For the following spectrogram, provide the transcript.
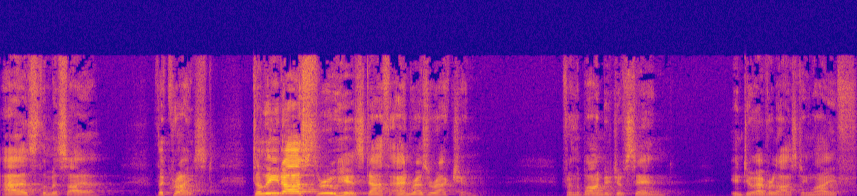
as the Messiah, the Christ, to lead us through his death and resurrection from the bondage of sin into everlasting life.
